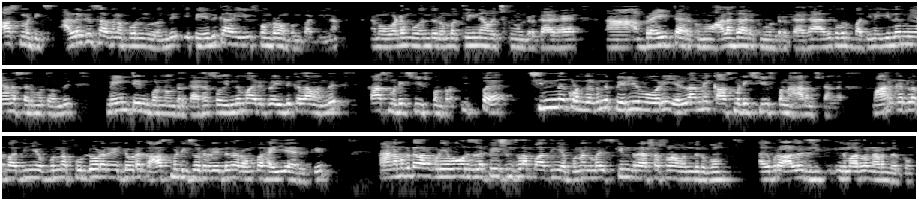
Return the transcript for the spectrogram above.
காஸ்மெட்டிக்ஸ் அழகு சாதன பொருள்கள் வந்து இப்போ எதுக்காக யூஸ் பண்றோம் அப்படின்னு பாத்தீங்கன்னா நம்ம உடம்பு வந்து ரொம்ப கிளீனா வச்சுக்கணுன்றக்காக பிரைட்டா இருக்கணும் அழகா இருக்கணுன்றக்காக அதுக்கப்புறம் பாத்தீங்கன்னா இளமையான சருமத்தை வந்து மெயின்டைன் பண்ணுன்றக்காக ஸோ இந்த மாதிரி இதுக்கெல்லாம் வந்து காஸ்மெட்டிக்ஸ் யூஸ் பண்றோம். இப்போ சின்ன குழந்தைல இருந்து பெரியவங்க வரை எல்லாமே காஸ்மெட்டிக்ஸ் யூஸ் பண்ண ஆரம்பிச்சிட்டாங்க. மார்க்கெட்ல பாத்தீங்க அப்படின்னா ஃபுட்டோட ரேட்டோட காஸ்மெட்டிக்ஸோட ரேட்டு தான் ரொம்ப ஹையா இருக்கு. நம்மகிட்ட வரக்கூடிய ஒரு சில பேஷண்ட்ஸ் எல்லாம் பாத்தீங்க அப்படின்னா இந்த மாதிரி ஸ்கின் ரேஷஸ் எல்லாம் வந்திருக்கும். அதுக்கப்புறம் அலர்ஜிக் இந்த மாதிரிலாம் நடந்திருக்கும்.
